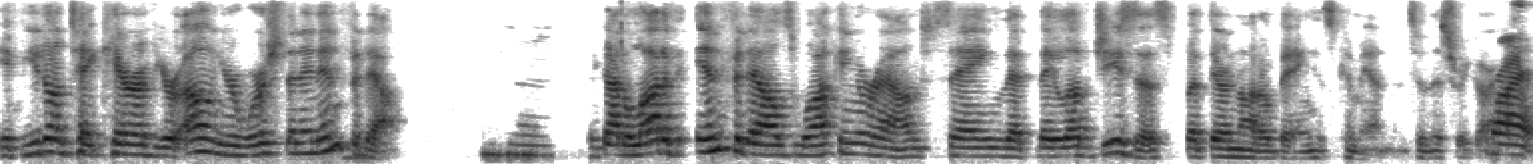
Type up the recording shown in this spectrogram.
if you don't take care of your own, you're worse than an infidel. Mm-hmm. We got a lot of infidels walking around saying that they love Jesus, but they're not obeying his commandments in this regard. Right.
